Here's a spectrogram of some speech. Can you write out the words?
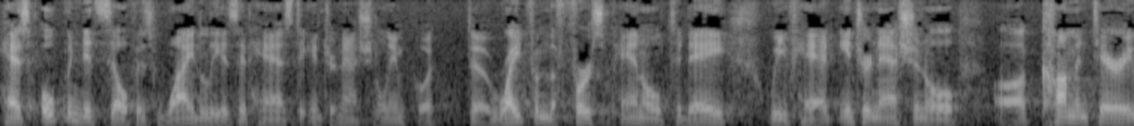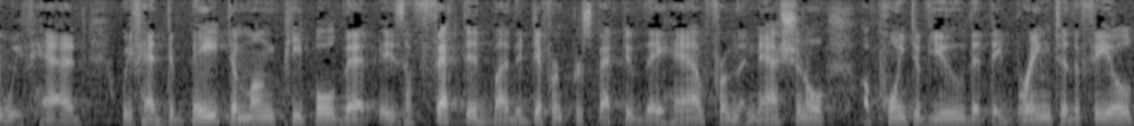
has opened itself as widely as it has to international input. Uh, right from the first panel today, we've had international uh, commentary, we've had we've had debate among people that is affected by the different perspective they have from the national uh, point of view that they bring to the field.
